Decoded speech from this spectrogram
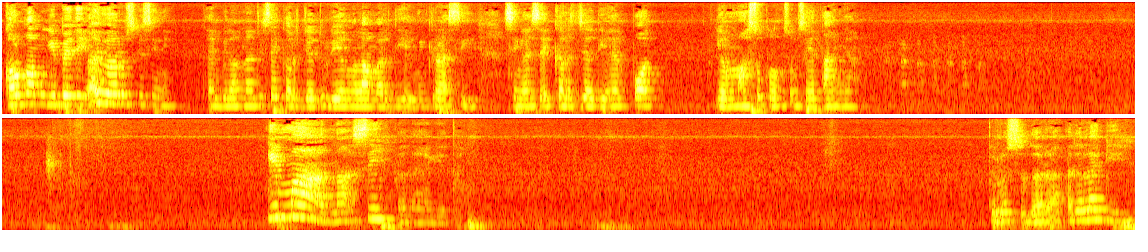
Kalau kamu GPDI, ayo harus ke sini. Saya bilang nanti saya kerja dulu yang ngelamar di imigrasi sehingga saya kerja di airport yang masuk langsung saya tanya gimana sih katanya gitu terus saudara ada lagi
